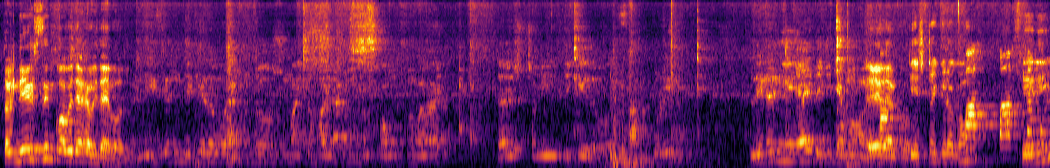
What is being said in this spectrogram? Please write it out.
তাহলে নেক্সট দিন কবে দেখাবি তাই বল। নেক্সট দিন দেখিয়ে দেবো এখন তো সময় তো হয় না কম সময় হয়। জাস্ট আমি দেখিয়ে দেবো। সাত করি প্লেটে নিয়ে যাই দেখি কেমন হয়। এই দেখো। টেস্টটা কীরকম? খেয়ে নিই।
